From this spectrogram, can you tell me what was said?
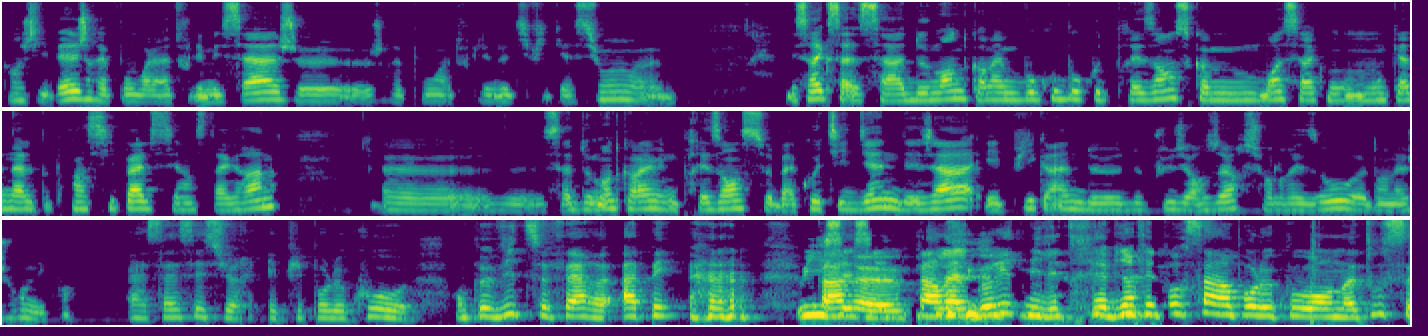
quand j'y vais je réponds voilà à tous les messages euh, je réponds à toutes les notifications mais c'est vrai que ça, ça, demande quand même beaucoup beaucoup de présence. Comme moi c'est vrai que mon canal principal c'est Instagram euh, ça demande quand même une présence bah, quotidienne déjà, et puis quand même de, de, plusieurs heures sur le réseau euh, dans la journée. Quoi. Ah, ça, c'est sûr. Et puis, pour le coup, on peut vite se faire euh, happer par, euh, par l'algorithme. Il est très bien fait pour ça, hein, pour le coup. On a tous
